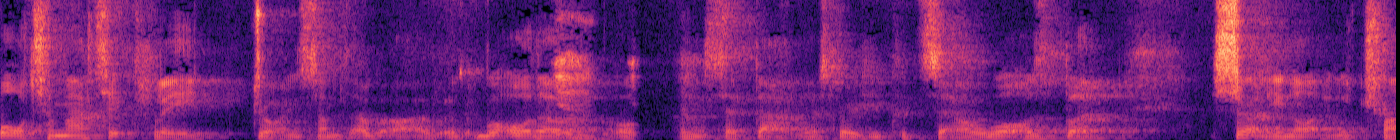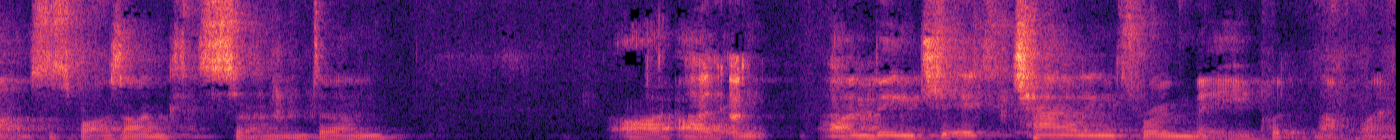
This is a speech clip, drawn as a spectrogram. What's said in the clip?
automatically drawing something. uh, Although, Yeah. although having said that, I suppose you could say I was, but certainly not in a trance as far as I'm concerned. Um, I, I, I'm being ch- it's channeling through me. Put it that way.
